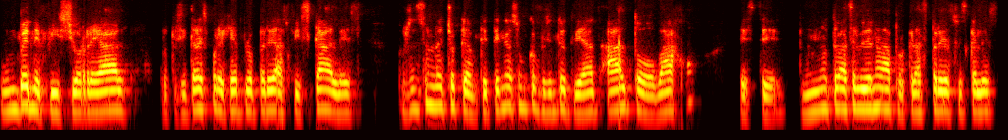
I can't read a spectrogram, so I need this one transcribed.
un beneficio real, porque si traes, por ejemplo, pérdidas fiscales, pues es un hecho que aunque tengas un coeficiente de utilidad alto o bajo, este, no te va a servir de nada porque las pérdidas fiscales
